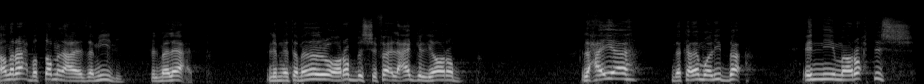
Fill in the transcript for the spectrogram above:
أنا رايح بطمن على زميلي في الملاعب اللي بنتمنى له يا رب الشفاء العاجل يا رب. الحقيقة ده كلام وليد بقى. إني ما رحتش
